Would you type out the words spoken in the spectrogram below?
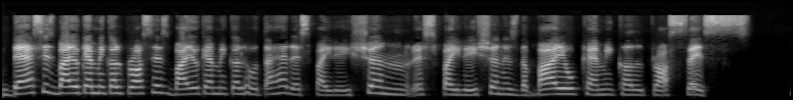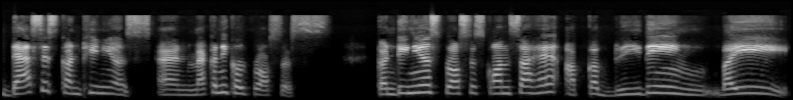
Dash is biochemical process biochemical होता है respiration respiration is the biochemical process dash is continuous and mechanical process continuous process कौन सा है? आपका ब्रीदिंग भाई,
